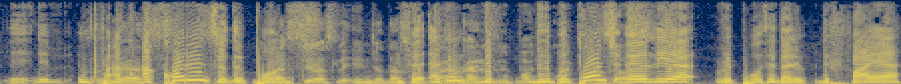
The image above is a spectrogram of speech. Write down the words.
The- the- in fact, Yes. according to the They were punch, seriously injured. That's fact, I think read. the, the the, the Punch, punch earlier reported that the fire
